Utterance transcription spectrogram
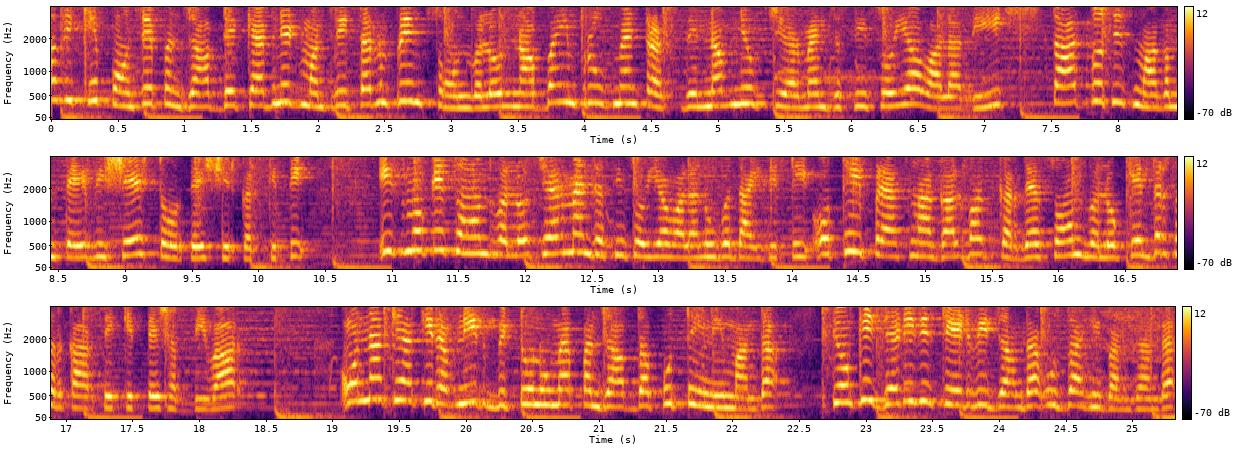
ਨਾਭਾ ਵਿਖੇ ਪਹੁੰਚੇ ਪੰਜਾਬ ਦੇ ਕੈਬਨਿਟ ਮੰਤਰੀ ਤਰਨਪ੍ਰੀਤ ਸੋਨ ਵੱਲੋਂ ਨਾਭਾ ਇੰਪਰੂਵਮੈਂਟ ਟਰਸਟ ਦੇ ਨਵਨਿਯੁਕਤ ਚੇਅਰਮੈਨ ਜਸੀ ਸੋਹੀਆਵਾਲਾ ਦੀ ਤਾਜਪੋਸ਼ੀ ਸਮਾਗਮ ਤੇ ਵਿਸ਼ੇਸ਼ ਤੌਰ ਤੇ ਸ਼ਿਰਕਤ ਕੀਤੀ। ਇਸ ਮੌਕੇ ਸੌਂਦ ਵੱਲੋਂ ਚੇਅਰਮੈਨ ਜਸੀ ਸੋਹੀਆਵਾਲਾ ਨੂੰ ਵਧਾਈ ਦਿੱਤੀ। ਉੱਥੇ ਹੀ ਪ੍ਰੈਸ ਨਾਲ ਗੱਲਬਾਤ ਕਰਦਿਆਂ ਸੌਂਦ ਵੱਲੋਂ ਕੇਂਦਰ ਸਰਕਾਰ ਤੇ ਕੀਤੇ ਸ਼ਬਦੀਵਾਰ। ਉਹਨਾਂ ਕਿਹਾ ਕਿ ਰਵਨੀਤ ਬਿੱਟੂ ਨੂੰ ਮੈਂ ਪੰਜਾਬ ਦਾ ਪੁੱਤ ਹੀ ਨਹੀਂ ਮੰਨਦਾ, ਕਿਉਂਕਿ ਜਿਹੜੀ ਵੀ ਸਟੇਟ ਵਿੱਚ ਜਾਂਦਾ ਉਸ ਦਾ ਹੀ ਬਣ ਜਾਂਦਾ।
